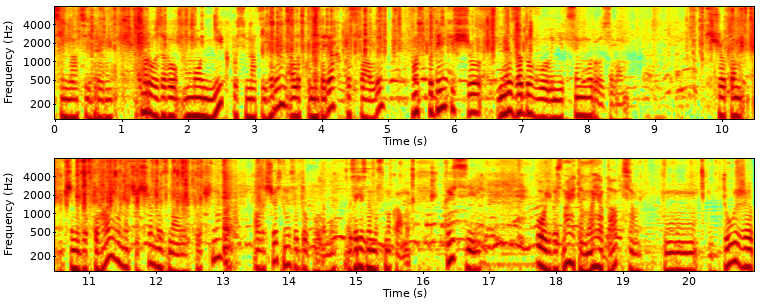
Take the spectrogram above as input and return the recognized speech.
17 гривень. Морозиво Монік по 17 гривень, але в коментарях писали господинки, що не задоволені цим морозивом. Що там, чи не застигає воно, чи що, не знаю точно. Але щось не задоволені. З різними смаками. Кисіль. Ой, ви знаєте, моя бабця дуже,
